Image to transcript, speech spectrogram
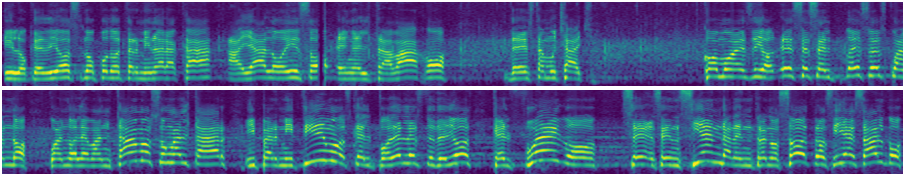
Y lo que Dios no pudo terminar acá, allá lo hizo en el trabajo de esta muchacha. ¿Cómo es Dios? Ese es el, eso es cuando, cuando levantamos un altar y permitimos que el poder de Dios, que el fuego se, se encienda dentro de nosotros y es algo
